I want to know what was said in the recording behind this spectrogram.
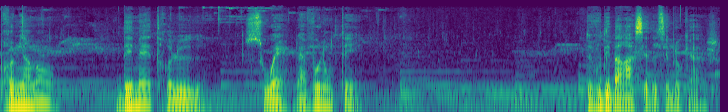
Premièrement, d'émettre le souhait, la volonté de vous débarrasser de ces blocages.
